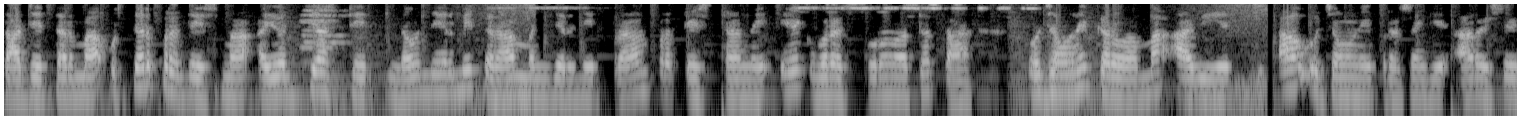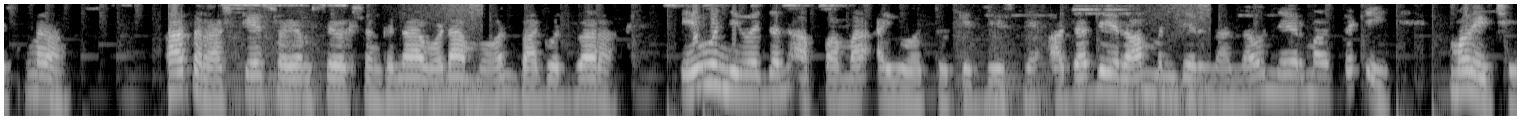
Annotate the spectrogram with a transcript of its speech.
તાજેતરમાં ઉત્તર પ્રદેશમાં અયોધ્યા સ્થિત નવનિર્મિત રામ મંદિરની પ્રાણ પ્રતિષ્ઠાને એક વર્ષ પૂર્ણ થતા ઉજવણી કરવામાં આવી હતી. આ ઉજવણી પ્રસંગે આરએસએસના ભારત રાષ્ટ્રીય સ્વયંસેવક સંઘના વડા મોહન ભાગવત દ્વારા એવું નિવેદન આપવામાં આવ્યું હતું કે દેશને આઝાદી રામ મંદિરના નવનિર્માણ થકી મળી છે.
